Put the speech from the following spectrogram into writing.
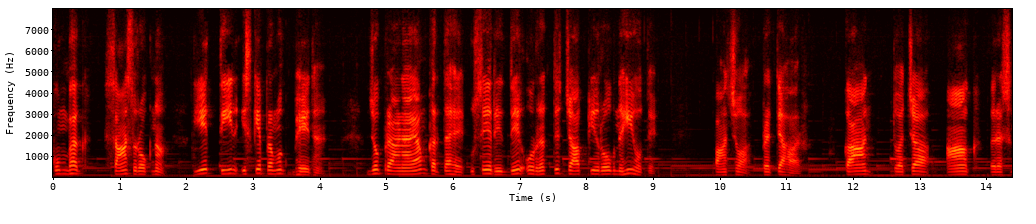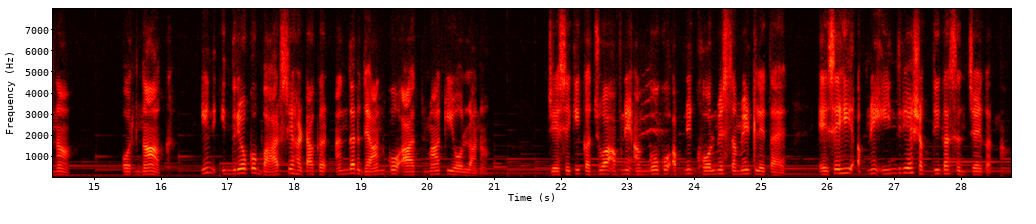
कुंभक, सांस रोकना, ये तीन इसके प्रमुख भेद हैं। जो प्राणायाम करता है, उसे हृदय और रक्तचाप के रोग नहीं होते। पांचवा, प्रत्याहार। कान, त्वचा, आँख रसना और नाक। इन इंद्रियों को बाहर से हटाकर अंदर ध्यान को आत्मा की ओर लाना। जैसे कि कछुआ अपने अंगों को अपने खोल में समेट लेता है ऐसे ही अपनी इंद्रिय शक्ति का संचय करना।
